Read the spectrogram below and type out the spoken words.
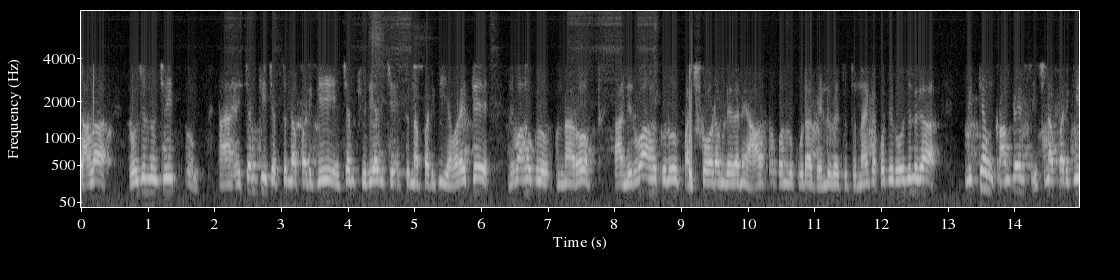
చాలా రోజుల నుంచి హెచ్ఎంకి చెప్తున్నప్పటికీ హెచ్ఎం ఫిర్యాదు చేస్తున్నప్పటికీ ఎవరైతే నిర్వాహకులు ఉన్నారో ఆ నిర్వాహకులు పంచుకోవడం లేదనే ఆరోపణలు కూడా వెల్లువెత్తుతున్నాయి ఇక కొద్ది రోజులుగా నిత్యం కంప్లైంట్స్ ఇచ్చినప్పటికీ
